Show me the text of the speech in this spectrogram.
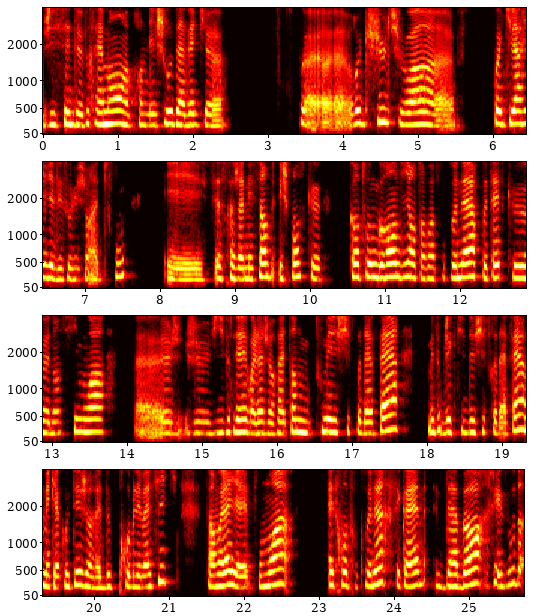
j'essaie de vraiment prendre les choses avec euh, recul, tu vois quoi qu'il arrive, il y a des solutions à tout et ça sera jamais simple. Et je pense que quand on grandit en tant qu'entrepreneur, peut-être que dans six mois, euh, je, je, vivrai, voilà, j'aurai atteint tous mes chiffres d'affaires, mes objectifs de chiffre d'affaires, mais qu'à côté j'aurai d'autres problématiques. Enfin voilà, il y a, pour moi, être entrepreneur, c'est quand même d'abord résoudre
